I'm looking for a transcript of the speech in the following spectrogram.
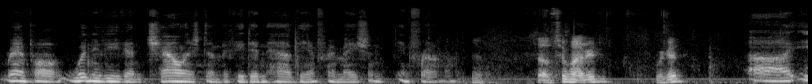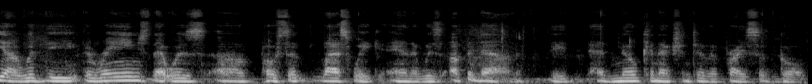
Rand Paul wouldn't have even challenged him if he didn't have the information in front of him. So 200, we're good? Uh, yeah, with the, the range that was uh, posted last week, and it was up and down. It had no connection to the price of gold,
